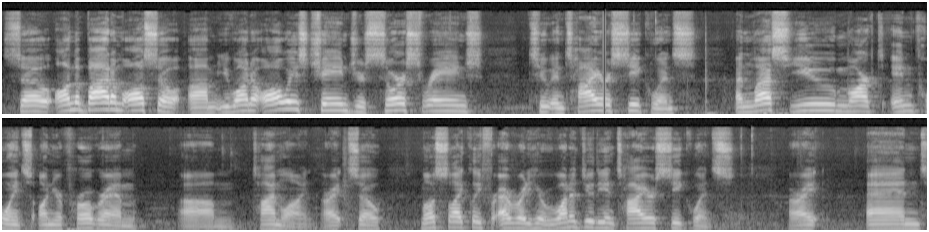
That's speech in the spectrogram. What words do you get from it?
So on the bottom also, um, you want to always change your source range to entire sequence unless you marked endpoints on your program um, timeline. All right. So most likely for everybody here. We want to do the entire sequence, all right? And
